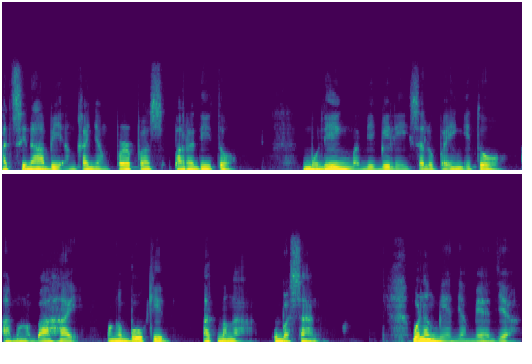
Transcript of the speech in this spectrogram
at sinabi ang kanyang purpose para dito. Muling mabibili sa lupaing ito ang mga bahay, mga bukid, at mga ubasan. Walang medya-medya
